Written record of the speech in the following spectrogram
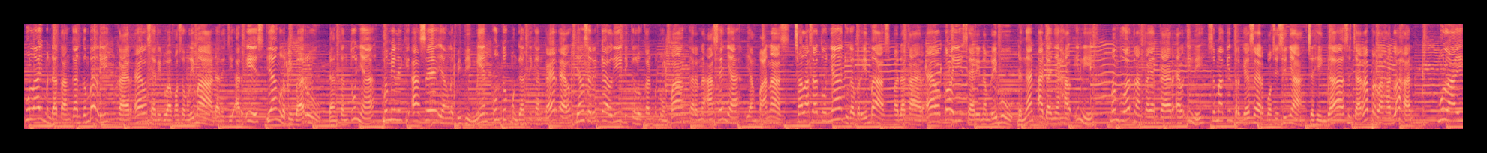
mulai mendatangkan kembali KRL seri 205 dari GR East yang lebih baru dan tentunya memiliki AC yang lebih dingin untuk menggantikan KRL yang sering kali dikeluhkan penumpang karena AC-nya yang panas. Salah satunya juga berimbas pada KRL Toy seri 6000. Dengan adanya hal ini, membuat rangkaian KRL ini semakin tergeser posisinya sehingga secara perlahan-lahan mulai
